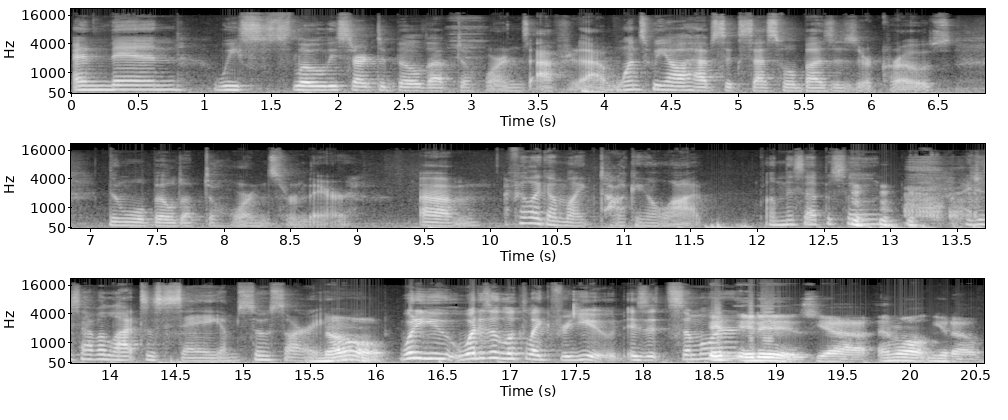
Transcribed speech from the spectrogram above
and then we slowly start to build up to horns after that. Mm-hmm. Once we all have successful buzzes or crows, then we'll build up to horns from there. Um, I feel like I'm like talking a lot on this episode. I just have a lot to say. I'm so sorry. No. What do you? What does it look like for you? Is it similar? It, it is, yeah. And well, you know,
